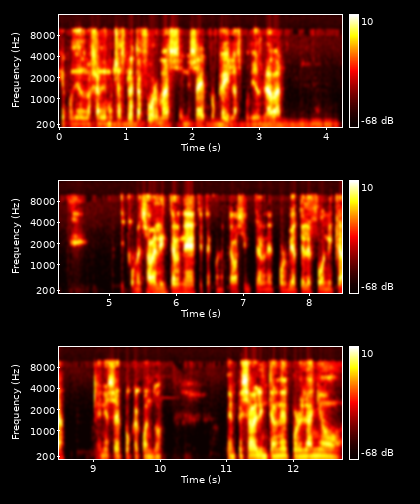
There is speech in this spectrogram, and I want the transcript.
que podías bajar de muchas plataformas en esa época y las podías grabar. Y comenzaba el Internet y te conectabas a Internet por vía telefónica en esa época cuando empezaba el Internet por el año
